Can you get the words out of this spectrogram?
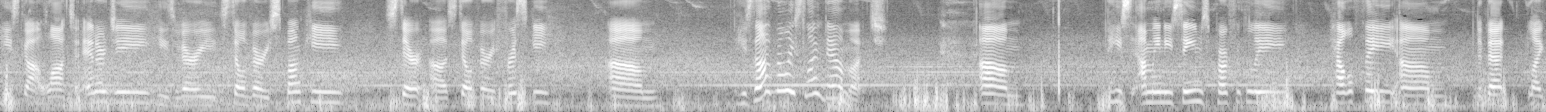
he's got lots of energy. He's very, still very spunky, still, uh, still very frisky. Um, he's not really slowed down much. Um, he's, I mean, he seems perfectly healthy. Um, the vet, like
